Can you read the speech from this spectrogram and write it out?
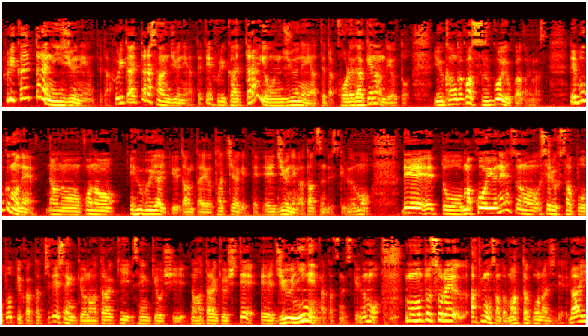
振り返ったら20年やってた。振り返ったら30年やってて、振り返ったら40年やってた。これだけなんだよという感覚はすごいよくわかります。で、僕もね、あの、この、FVI という団体を立ち上げて、えー、10年が経つんですけれども、で、えっと、まあ、こういうね、その、セルフサポートっていう形で宣教の働き、宣教師の働きをして、えー、12年が経つんですけれども、もう本当それ、秋元さんと全く同じで、来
